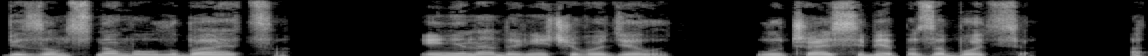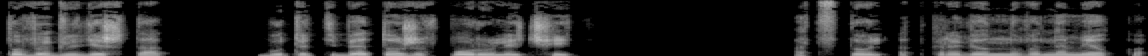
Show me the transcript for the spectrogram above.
Бизон снова улыбается. И не надо ничего делать. Лучше о себе позаботься, а то выглядишь так, будто тебя тоже впору лечить. От столь откровенного намека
